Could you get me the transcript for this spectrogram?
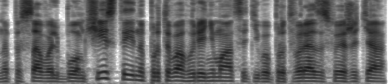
написав альбом чистий на противагу реанімації, типу про тверезе своє життя.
